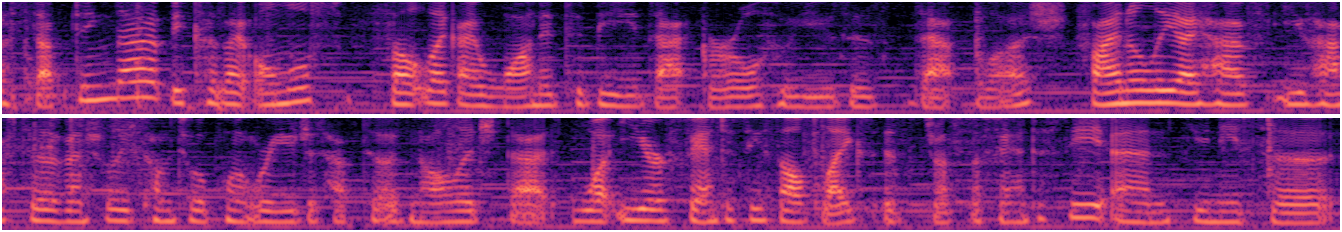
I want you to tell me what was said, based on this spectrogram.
accepting that because I almost felt like I wanted to be that girl who uses that blush. Finally, I have you have to eventually come to a point where you just have to acknowledge that what your fantasy self likes is just a fantasy and you need to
